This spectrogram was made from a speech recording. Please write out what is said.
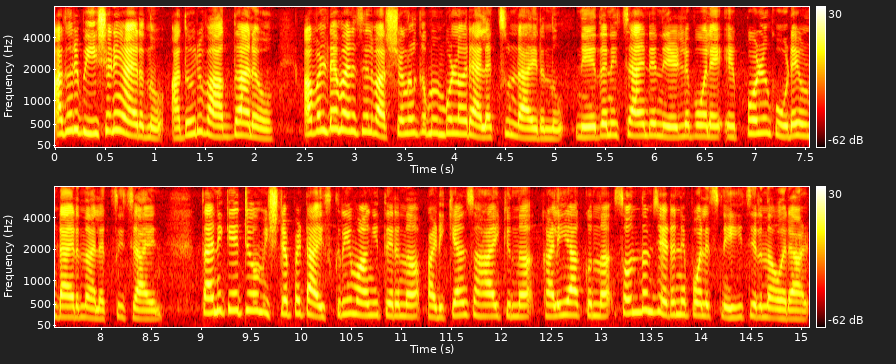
അതൊരു ഭീഷണിയായിരുന്നു അതൊരു വാഗ്ദാനവും. അവളുടെ മനസ്സിൽ വർഷങ്ങൾക്ക് മുമ്പുള്ള ഒരു അലക്സ് ഉണ്ടായിരുന്നു. നേതനിച്ചായന്റെ നിഴൽ പോലെ എപ്പോഴും കൂടെ ഉണ്ടായിരുന്ന അലക്സിച്ചായൻ തനിക്ക് ഏറ്റവും ഇഷ്ടപ്പെട്ട ഐസ്ക്രീം വാങ്ങിത്തരുന്ന പഠിക്കാൻ സഹായിക്കുന്ന കളിയാക്കുന്ന സ്വന്തം ചേട്ടനെ പോലെ സ്നേഹിച്ചിരുന്ന ഒരാൾ.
